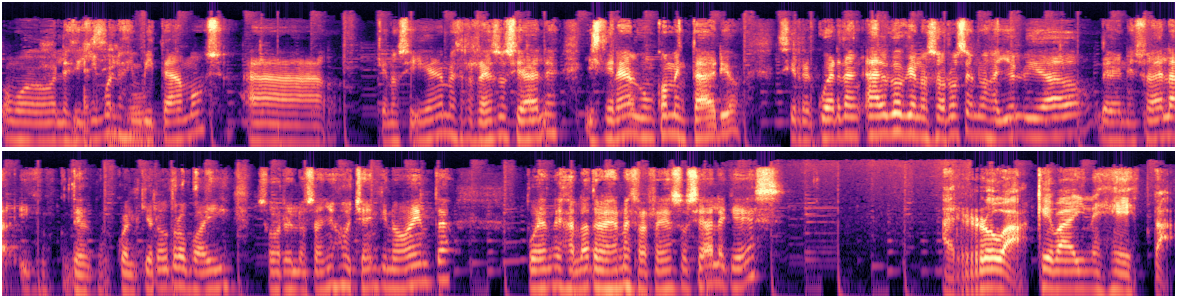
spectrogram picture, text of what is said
Como les dijimos, los invitamos a que nos sigan en nuestras redes sociales y si tienen algún comentario, si recuerdan algo que nosotros se nos haya olvidado de Venezuela y de cualquier otro país sobre los años 80 y 90, pueden dejarlo a través de nuestras redes sociales, que es Arroba, ¿qué vaina es esta?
